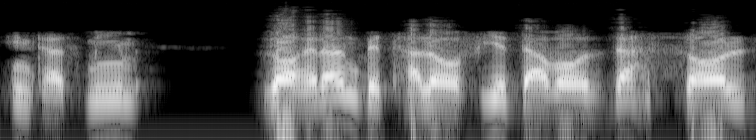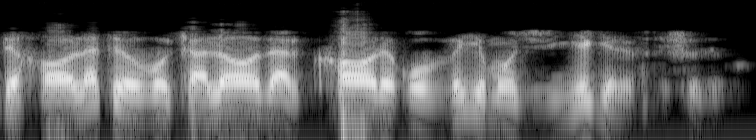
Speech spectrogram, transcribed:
این تصمیم ظاهرا به تلافی دوازده سال دخالت وکلا در کار قوه مجریه گرفته شده بود.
